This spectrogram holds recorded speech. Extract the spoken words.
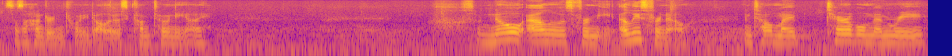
This is $120, Comptonii. So no aloes for me, at least for now, until my terrible memory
